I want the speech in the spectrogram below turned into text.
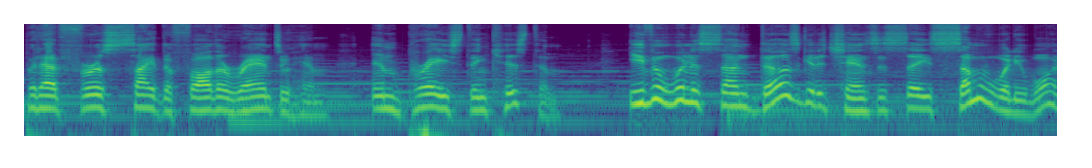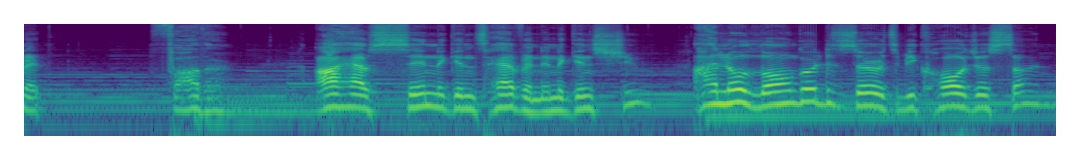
but at first sight the father ran to him, embraced, and kissed him. Even when the son does get a chance to say some of what he wanted Father, I have sinned against heaven and against you. I no longer deserve to be called your son.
